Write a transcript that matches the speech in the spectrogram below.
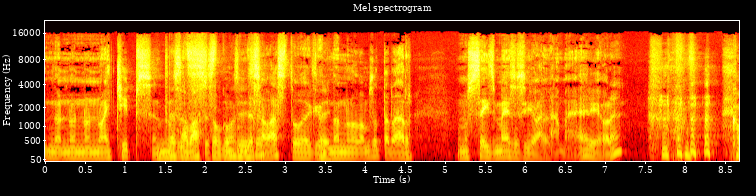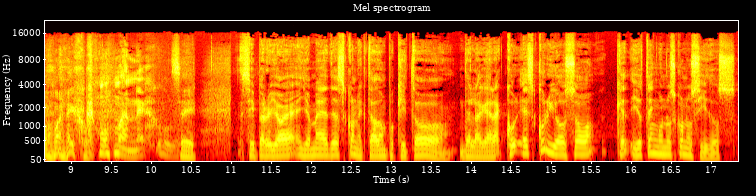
No, no, no, no hay chips. Entonces, desabasto, es ¿cómo se un dice? desabasto. De que Sí. no, no, nos vamos a tardar unos seis meses. Y yo, a la madre, ¿y ahora? ¿cómo manejo? ¿Cómo manejo? Sí, sí, pero yo, yo me he desconectado un poquito de la guerra. Es curioso que yo tengo unos conocidos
